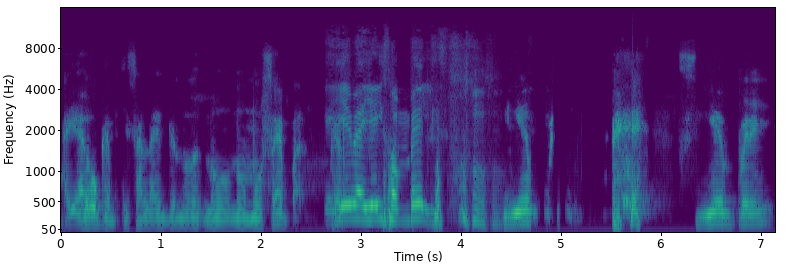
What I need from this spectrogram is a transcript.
hay algo que quizás la gente no, no, no, no sepa. Que lleve a Jason Vélez. Siempre, siempre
